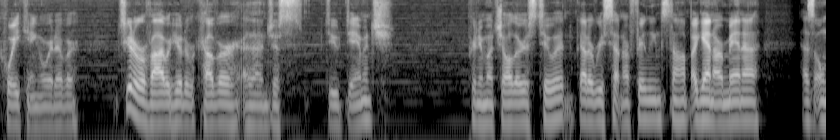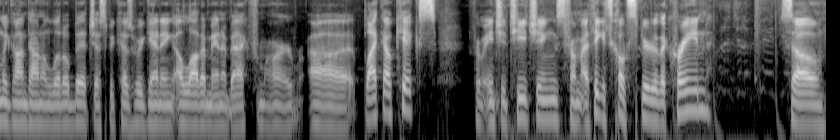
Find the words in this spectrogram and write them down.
quaking or whatever. I'm just gonna revive here to recover and then just do damage. Pretty much all there is to it. Got to reset our Faeline Stomp. Again, our mana has only gone down a little bit just because we're getting a lot of mana back from our uh, blackout kicks, from ancient teachings, from I think it's called Spirit of the Crane. So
